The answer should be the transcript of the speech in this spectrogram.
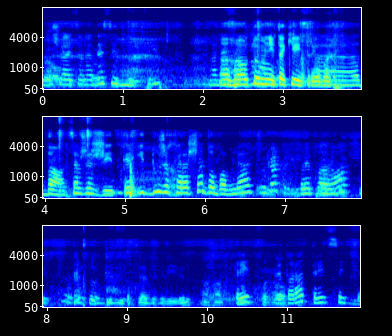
Получається на 10 літрів. На 10 Ага, ото мені таке й треба. Е, да, це вже жидке і дуже хорошо додати препарат. Три- Препарат 30D.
